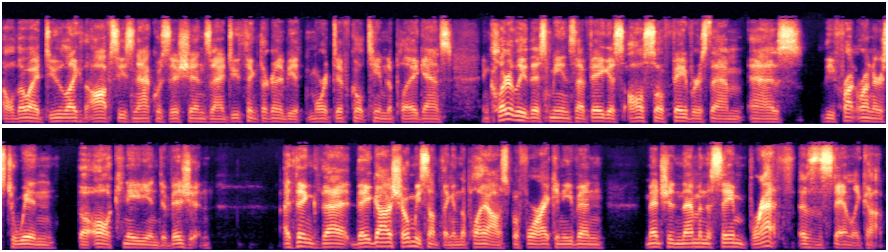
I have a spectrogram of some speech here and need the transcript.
although I do like the offseason acquisitions, and I do think they're going to be a more difficult team to play against. And clearly, this means that Vegas also favors them as the front runners to win the All Canadian division. I think that they got to show me something in the playoffs before I can even mention them in the same breath as the Stanley Cup.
